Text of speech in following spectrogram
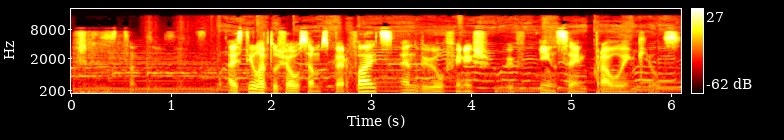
I still have to show some spare fights and we will finish with insane prowling kills.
